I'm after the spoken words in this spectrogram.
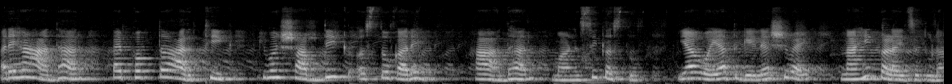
अरे हा आधार काय फक्त आर्थिक किंवा शाब्दिक असतो का रे? हा आधार मानसिक असतो. या वयात गेल्याशिवाय नाही कळायचं तुला.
